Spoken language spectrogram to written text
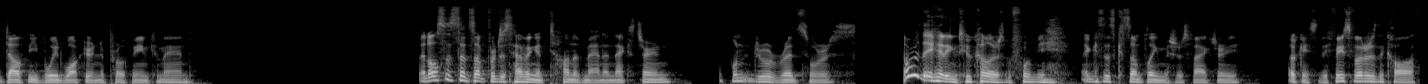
Dauthi Voidwalker into Profane Command. It also sets up for just having a ton of mana next turn. Opponent drew a red source. How are they hitting two colors before me? I guess it's because I'm playing Mishra's Factory. Okay, so they Faith's Fetters the Koth.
